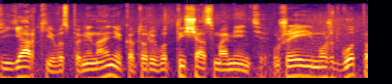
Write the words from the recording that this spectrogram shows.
яркие воспоминания, которые вот ты сейчас в моменте. Уже и, может, год прошел,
